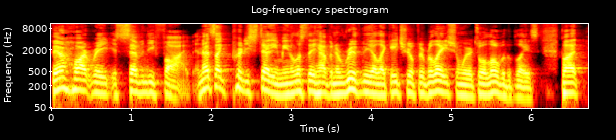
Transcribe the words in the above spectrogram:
their heart rate is 75, and that's like pretty steady. I mean, unless they have an arrhythmia like atrial fibrillation where it's all over the place. But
